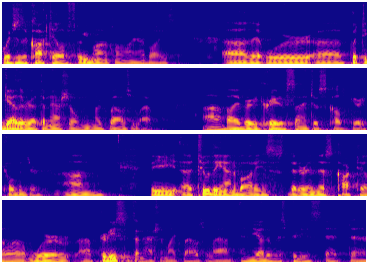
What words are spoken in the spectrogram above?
which is a cocktail of three monoclonal antibodies uh, that were uh, put together at the National Microbiology Lab uh, by a very creative scientist called Gary Kobinger. Um, the uh, two of the antibodies that are in this cocktail uh, were uh, produced at the National Microbiology Lab, and the other was produced at uh,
